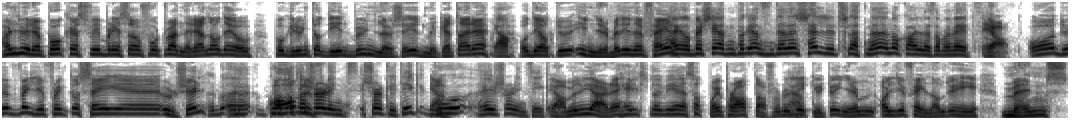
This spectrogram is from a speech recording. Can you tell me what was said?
Han lurer på hvordan vi blir så fort venner igjen, og det er jo av din bunnløse ydmykhet, Are. Ja. Og det at du innrømmer dine feil. Jeg er jo beskjeden på grensen til det selvutslettende, noe alle sammen vet. Ja. Og du er veldig flink til å si uh, unnskyld. Eh, God til å ta sjølkritikk. Ja. God, høy sjølinnsikt. Ja, men du gjør det helst når vi er satt på i plat, da, for du Ja. liker jo ikke å innrømme alle de feilene du har mens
